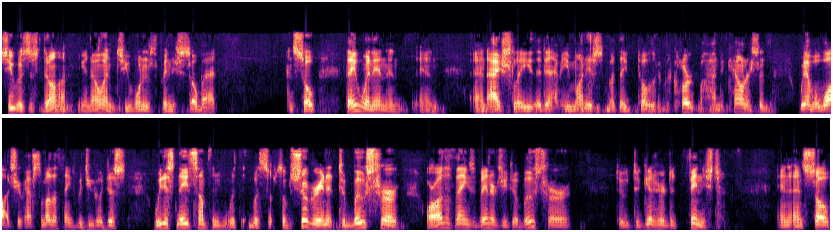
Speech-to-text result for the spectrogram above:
she was just done, you know, and she wanted to finish so bad. And so they went in and and and actually they didn't have any money, but they told the, clerk behind the counter said, "We have a watch here. We have some other things. Would you go just? We just need something with with some sugar in it to boost her, or other things of energy to boost her, to to get her to finished." And and so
